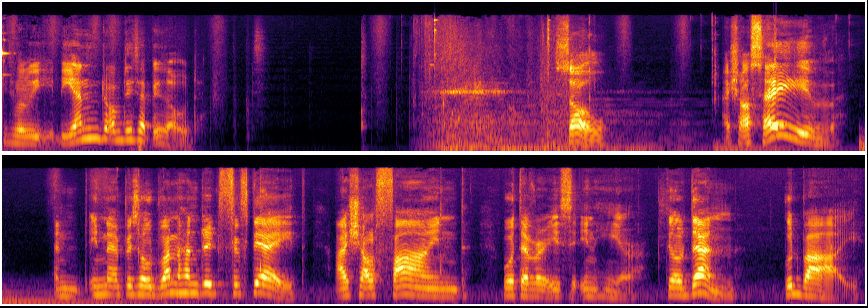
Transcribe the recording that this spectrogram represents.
it will be the end of this episode. So, I shall save, and in episode 158, I shall find whatever is in here. Till then, goodbye.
